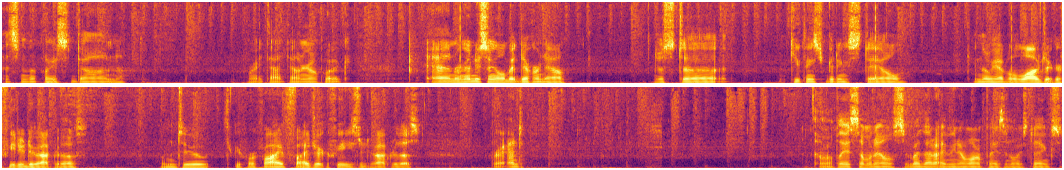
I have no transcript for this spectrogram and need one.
that's another place done. Write that down real quick. And we're going to do something a little bit different now. Just to keep things from getting stale. And then we have a lot of graffiti to do after this. One, two, three, four, five, five graffitis to do after this. Brand. I want to play as someone else, and by that I mean I want to play as Annoy Stinks.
